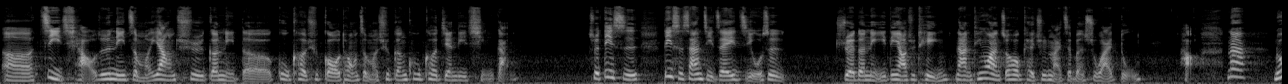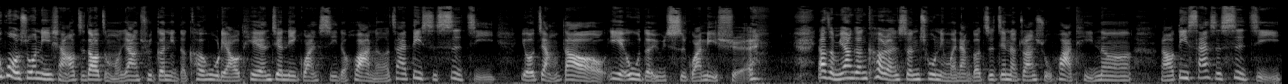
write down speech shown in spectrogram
呃技巧，就是你怎么样去跟你的顾客去沟通，怎么去跟顾客建立情感。所以第十第十三集这一集，我是觉得你一定要去听。那你听完之后，可以去买这本书来读。好，那如果说你想要知道怎么样去跟你的客户聊天、建立关系的话呢，在第十四集有讲到业务的鱼池管理学，要怎么样跟客人生出你们两个之间的专属话题呢？然后第三十四集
